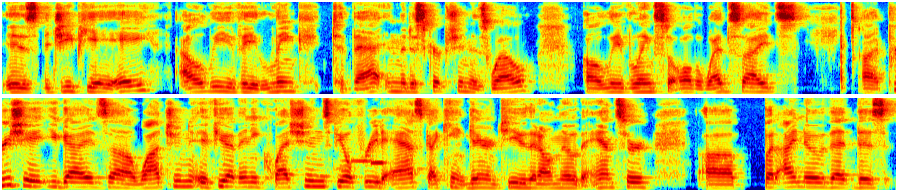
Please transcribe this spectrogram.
is the GPAA. I'll leave a link to that in the description as well. I'll leave links to all the websites. I appreciate you guys uh, watching. If you have any questions, feel free to ask. I can't guarantee you that I'll know the answer. Uh, but I know that this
